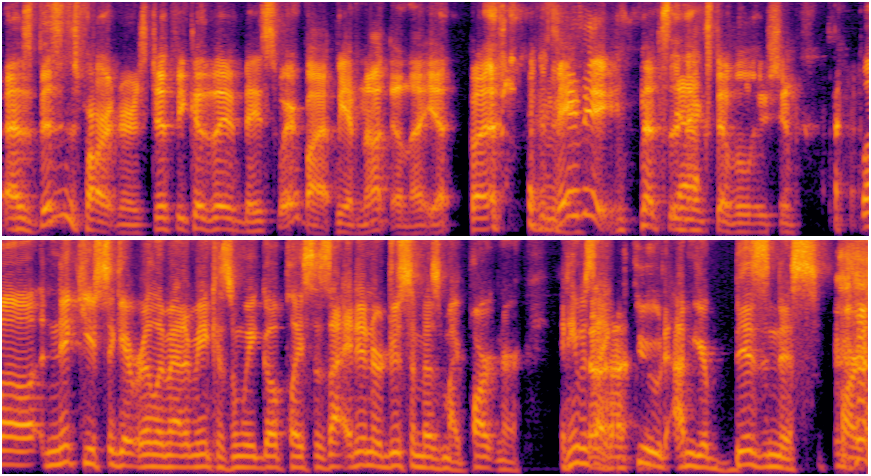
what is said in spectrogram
as business partners just because they they swear by it. We have not done that yet, but maybe that's the Yeah. next evolution. well, Nick used to get really mad at me because when we go places, I'd introduce him as my partner, and he was Uh-huh. like, "Dude, I'm your business partner."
